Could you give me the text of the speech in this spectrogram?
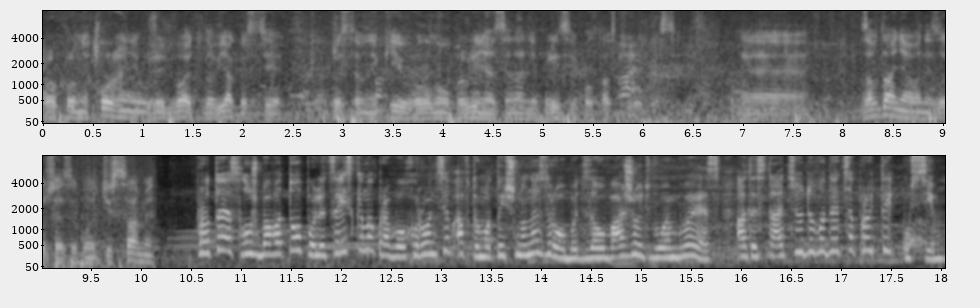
правоохоронних органів вже відбувають туди в якості представників головного управління національної поліції Полтавської області. Е, Завдання вони залишаються ті ж самі. Проте служба в АТО поліцейськими правоохоронців автоматично не зробить, зауважують в УМВС. Атестацію доведеться пройти усім.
